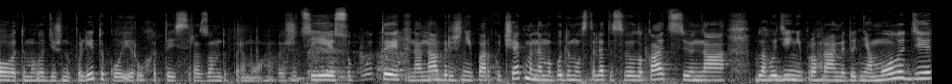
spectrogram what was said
розбудовувати молодіжну політику і рухатись разом до перемоги. Вже цієї суботи на набережній парку Чекмена ми будемо вставляти свою локацію на благодійній програмі до Дня молоді.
